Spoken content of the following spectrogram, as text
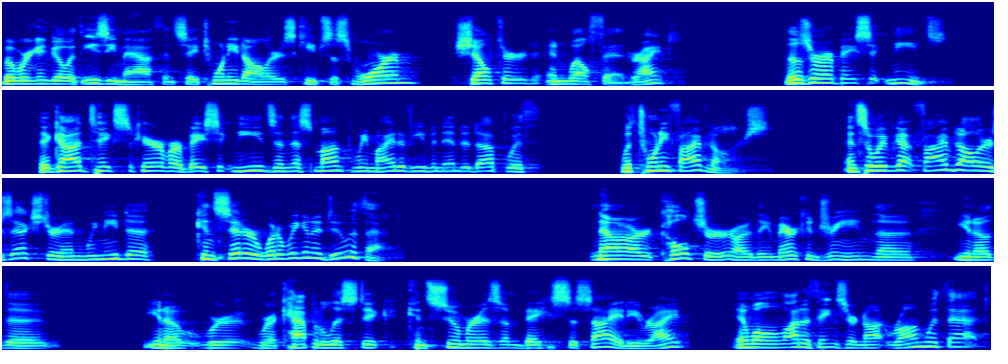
But we're going to go with easy math and say $20 keeps us warm, sheltered, and well fed, right? Those are our basic needs. That God takes care of our basic needs, and this month we might have even ended up with, with $25. And so we've got $5 extra, and we need to consider what are we going to do with that? Now, our culture, or the American dream, the, you know, the, you know, we're, we're a capitalistic, consumerism based society, right? And while a lot of things are not wrong with that,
